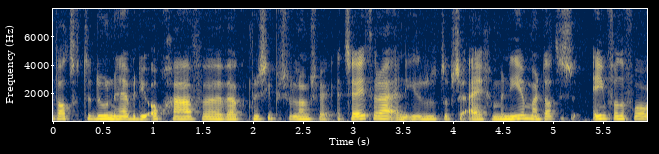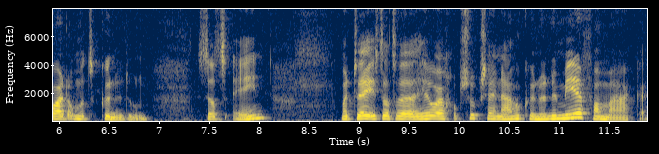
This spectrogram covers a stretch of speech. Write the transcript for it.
wat we te doen hebben, die opgaven, welke principes we langs werken, et cetera. En ieder doet het op zijn eigen manier. Maar dat is een van de voorwaarden om het te kunnen doen. Dus dat is één. Maar twee is dat we heel erg op zoek zijn naar hoe kunnen we er meer van maken.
